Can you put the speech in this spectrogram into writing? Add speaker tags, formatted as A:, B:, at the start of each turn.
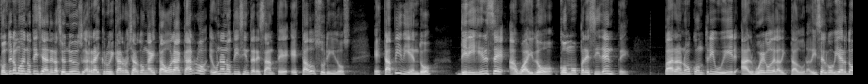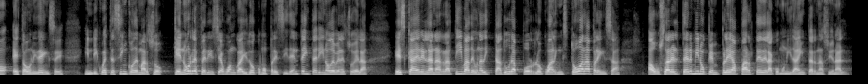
A: Continuamos en Noticias de Generación News, Ray Cruz y Carlos Chardón a esta hora. Carlos, una noticia interesante. Estados Unidos está pidiendo dirigirse a Guaidó como presidente para no contribuir al juego de la dictadura. Dice el gobierno estadounidense, indicó este 5 de marzo, que no referirse a Juan Guaidó como presidente interino de Venezuela es caer en la narrativa de una dictadura, por lo cual instó a la prensa a usar el término que emplea parte de la comunidad internacional.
